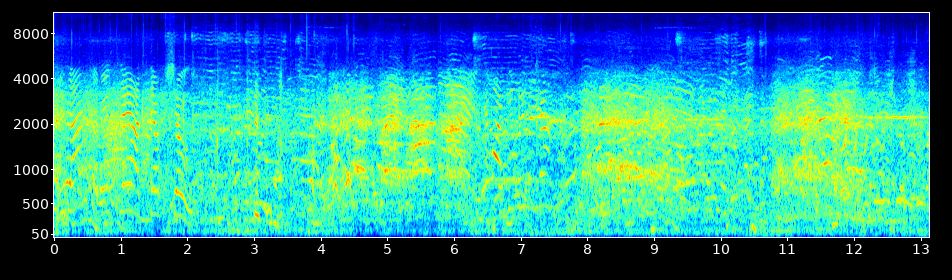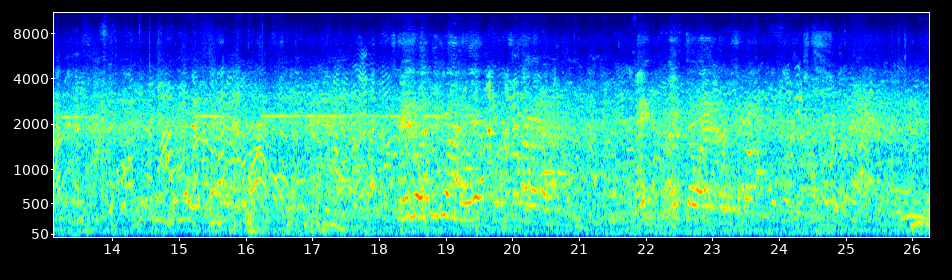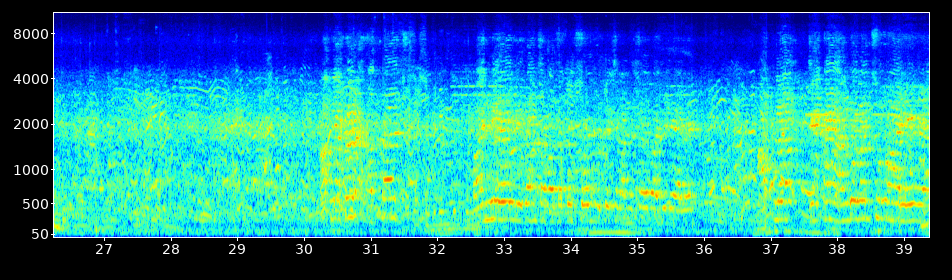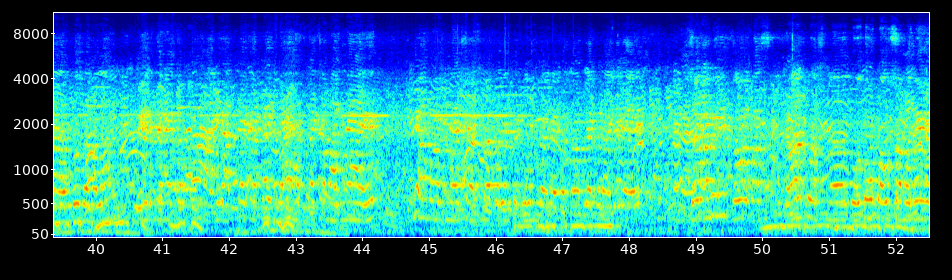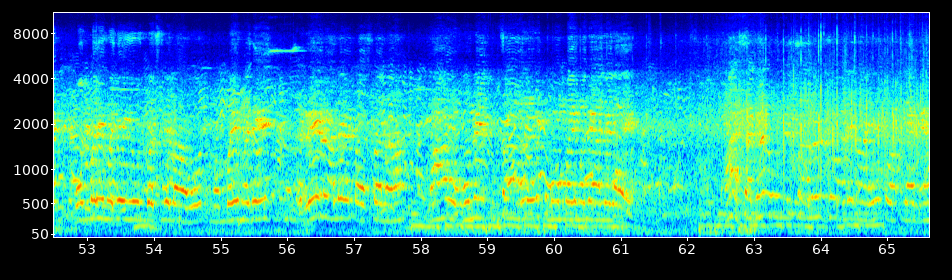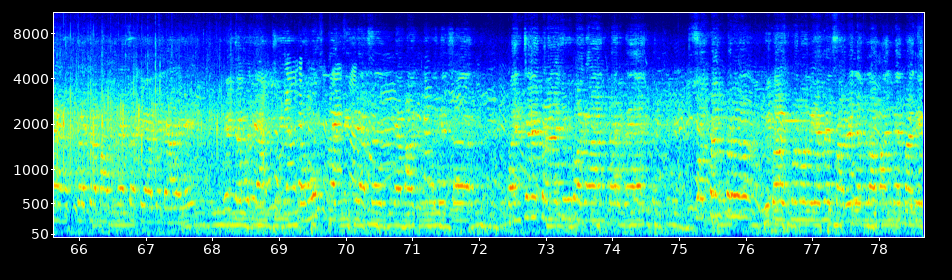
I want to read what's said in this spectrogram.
विधानसभेचे अध्यक्ष माननीय विधानसभा सदस्य नितेश राणे साहेब आलेले आहेत. आपलं जे काय आंदोलन सुरू आहे या आंदोलनाला भेट देण्याकरता आणि आपल्याच्या काही न्याय हक्काच्या मागण्या आहेत त्या मागण्या शासनापर्यंत घेऊन जाण्याकरता आपल्याकडे आलेले आहेत. तर आम्ही जवळपास कालपासून दो तो पावसामध्ये मुंबईमध्ये येऊन बसलेलो आहोत मुंबईमध्ये रेड अलर्ट असताना हा उमेदचा अलर्ट मुंबईमध्ये आलेला आहे. हा सगळा उमेदचा जो आलेला आहे. तो आपल्या न्याय हक्काच्या मागण्यासाठी आलेला आहे याच्यामध्ये आमची प्रमुख मागणी जी असेल त्या मागणीमध्ये सर पंचायत राज विभागाअंतर्गत स्वतंत्र विभाग म्हणून एम एस आर मान्यता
